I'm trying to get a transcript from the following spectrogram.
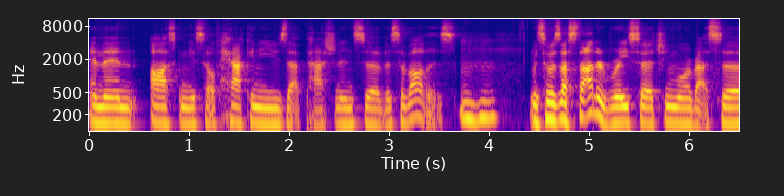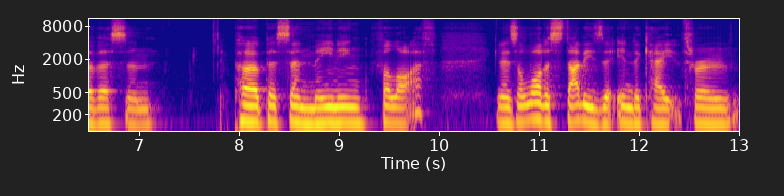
and then asking yourself, how can you use that passion in service of others? Mm-hmm. And so as I started researching more about service and purpose and meaning for life, you know, there's a lot of studies that indicate through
